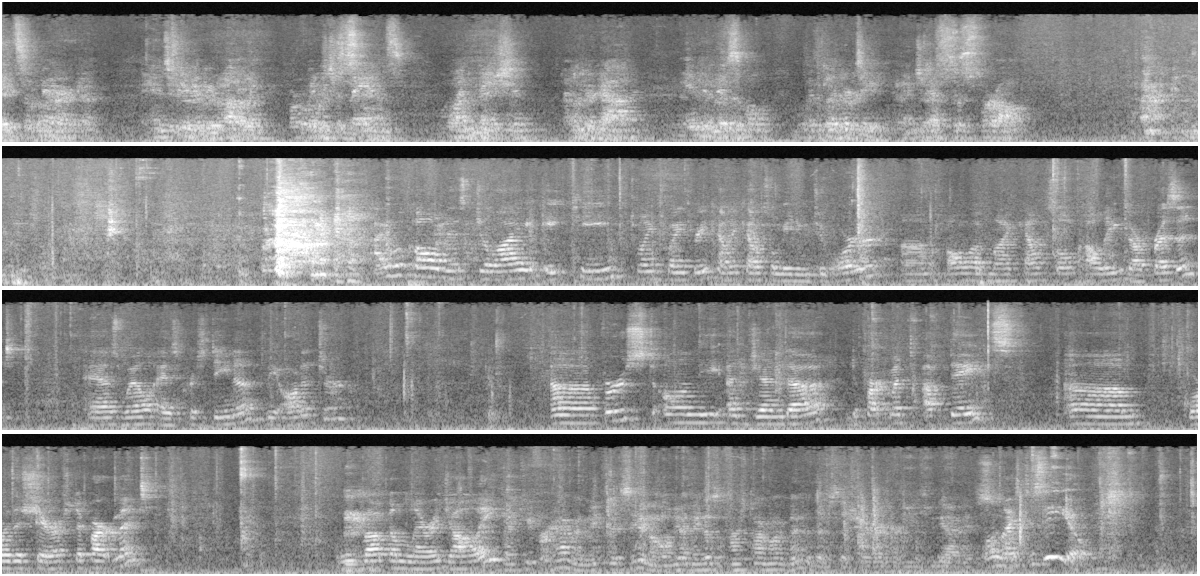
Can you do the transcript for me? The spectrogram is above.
States of America and to the republic for which it stands, one nation, under God, indivisible, with liberty and justice for all. I will call this July 18, 2023 County Council meeting to order. Um, All of my council colleagues are present, as well as Christina, the auditor. Uh, First on the agenda, department updates um, for the sheriff's department. We welcome Larry Jolly. Thank you for having me. Good seeing all of you. I think this is the first time I've been to this this year with you guys. Well, nice to see you.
